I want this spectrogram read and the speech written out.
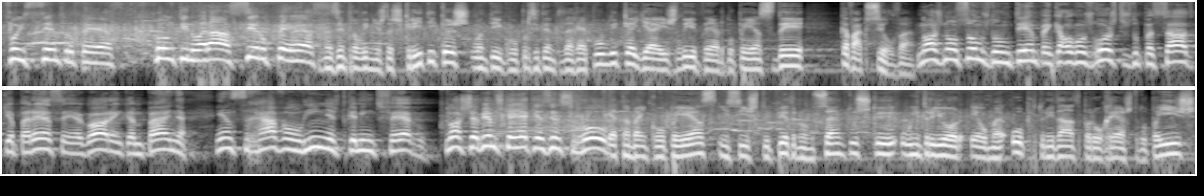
foi sempre o PS, continuará a ser o PS. Nas entrelinhas das críticas, o antigo Presidente da República e ex-líder do PSD Cavaco Silva. Nós não somos de um tempo em que alguns rostos do passado que aparecem agora em campanha encerravam linhas de caminho de ferro. Nós sabemos quem é que as encerrou. É também com o PS, insiste Pedro Nuno Santos, que o interior é uma oportunidade para o resto do país.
